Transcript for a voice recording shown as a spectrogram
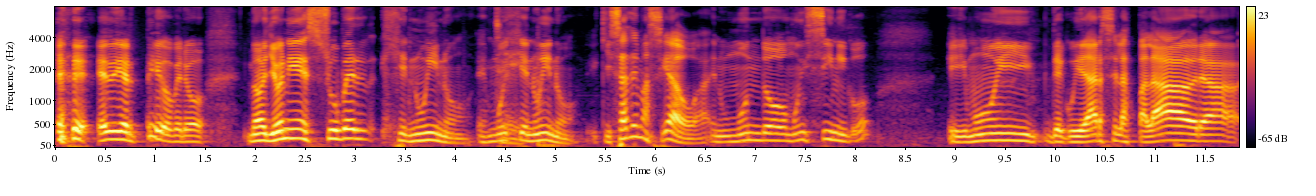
es, es divertido, pero no, Johnny es súper genuino, es muy Sí. genuino. Quizás demasiado, ¿ah? en un mundo muy cínico y muy de cuidarse las palabras.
